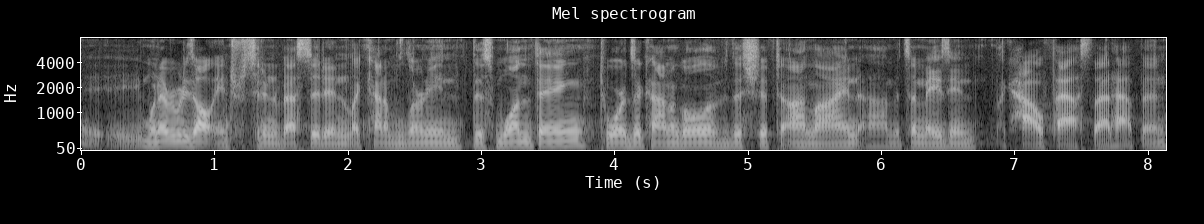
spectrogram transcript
when everybody's all interested and invested in like kind of learning this one thing towards a common goal of the shift to online, um, it's amazing like how fast that happened.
